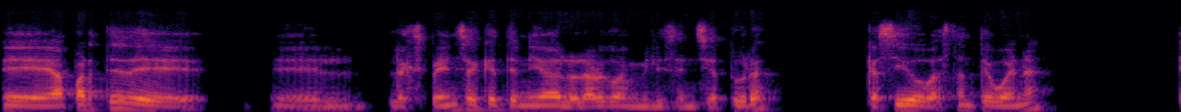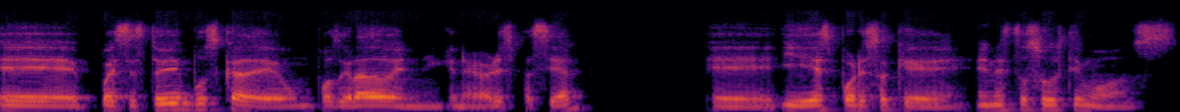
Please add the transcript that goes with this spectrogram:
eh, aparte de la experiencia que he tenido a lo largo de mi licenciatura, que ha sido bastante buena, eh, pues estoy en busca de un posgrado en ingeniería espacial eh, y es por eso que en estos últimos,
